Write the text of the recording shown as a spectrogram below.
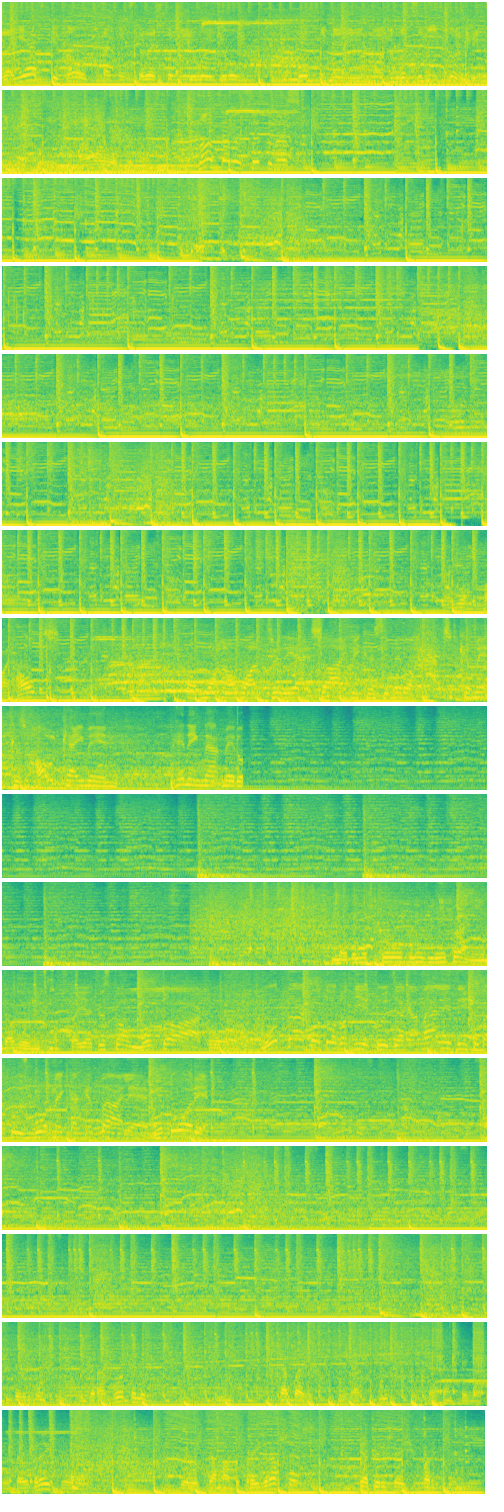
Заявки, но так сказать, что to commit because Holt came in, pinning that middle. Я думаю, что Блинги не крайне недоволен этим обстоятельством. Вот так вот. Вот так вот он действует диагонально. Это еще такой сборной, как Италия. Витори. Заработали и добавить вошли после окончания этого тайбрейка. Делает команда, проигравшая пятую решающую партию.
